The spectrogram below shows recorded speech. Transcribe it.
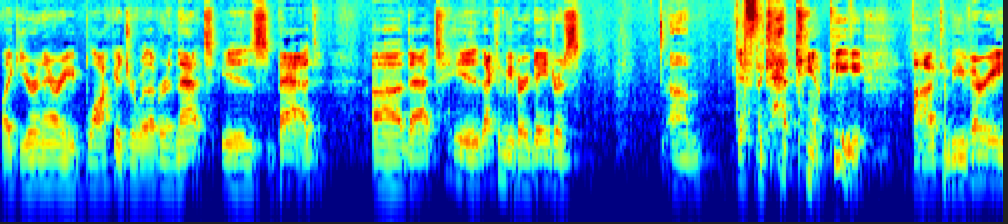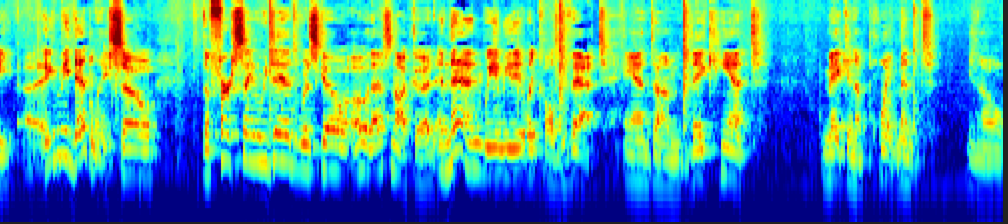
like urinary blockage or whatever, and that is bad. Uh, that is that can be very dangerous. Um, if the cat can't pee, uh, it can be very uh, it can be deadly. So the first thing we did was go, oh, that's not good. And then we immediately called the vet, and um, they can't make an appointment, you know,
